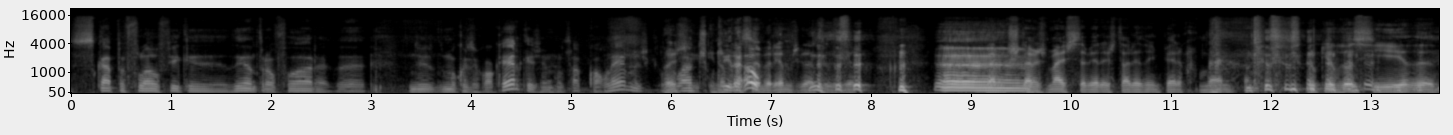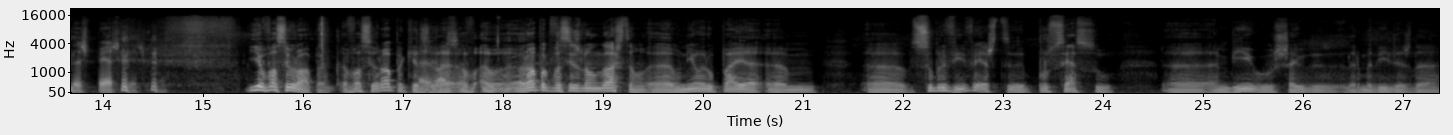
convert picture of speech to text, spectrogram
se capa flow fica dentro ou fora de, de uma coisa qualquer, que a gente não sabe qual é, mas que Pois, lá e nunca discutirão. saberemos, graças a Deus. Ah, Vamos, gostamos mais de saber a história do Império Romano do que o dossiê de- das pescas. E a vossa Europa? A vossa Europa, quer dizer, a, nossa. a- a Europa que vocês não gostam, a União Europeia hum, ah, sobrevive a este processo ah, ambíguo, cheio de, de armadilhas da,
